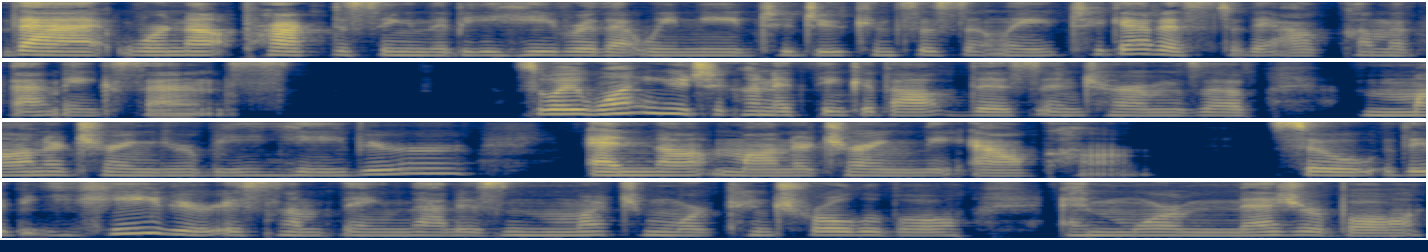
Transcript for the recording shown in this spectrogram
that we're not practicing the behavior that we need to do consistently to get us to the outcome, if that makes sense. So, I want you to kind of think about this in terms of monitoring your behavior and not monitoring the outcome. So, the behavior is something that is much more controllable and more measurable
